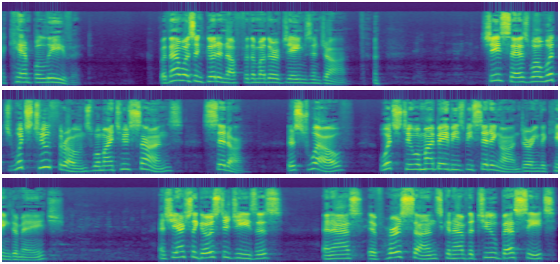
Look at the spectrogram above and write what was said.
I can't believe it. But that wasn't good enough for the mother of James and John. she says, Well, which, which two thrones will my two sons sit on? There's 12. Which two will my babies be sitting on during the kingdom age? And she actually goes to Jesus and asks if her sons can have the two best seats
